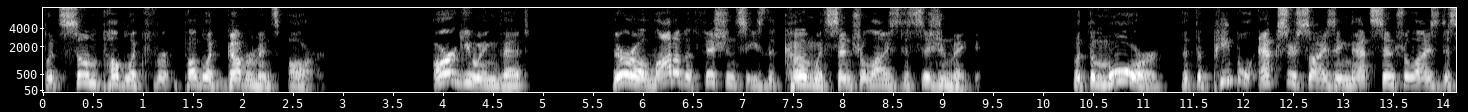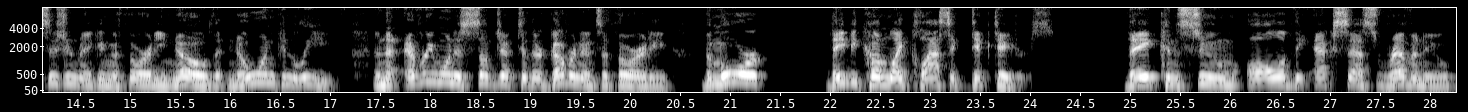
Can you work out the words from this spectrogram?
but Some Public, public Governments Are. Arguing that there are a lot of efficiencies that come with centralized decision making. But the more that the people exercising that centralized decision making authority know that no one can leave and that everyone is subject to their governance authority, the more they become like classic dictators. They consume all of the excess revenue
